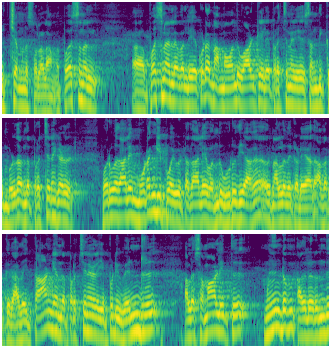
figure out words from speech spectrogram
உச்சம்னு சொல்லலாம். பர்சனல் பர்சனல் லெவல்லையே கூட நம்ம வந்து வாழ்க்கையிலே பிரச்சனையை சந்திக்கும் பொழுது அந்த பிரச்சனைகள் வருவதாலே முடங்கி போய்விட்டதாலே வந்து உறுதியாக அது நல்லது கிடையாது. அதற்கு அதை தாண்டி அந்த பிரச்சனைகளை எப்படி வென்று அல்ல சமாளித்து மீண்டும் அதிலிருந்து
